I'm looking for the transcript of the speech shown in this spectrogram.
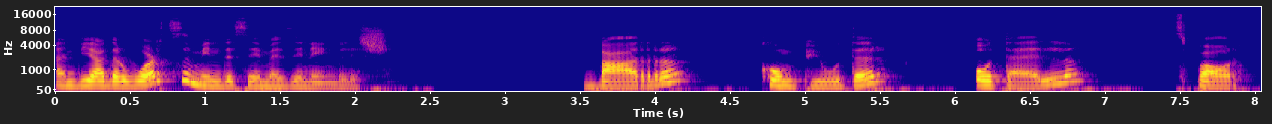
and the other words mean the same as in English. Bar, computer, hotel, sport.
